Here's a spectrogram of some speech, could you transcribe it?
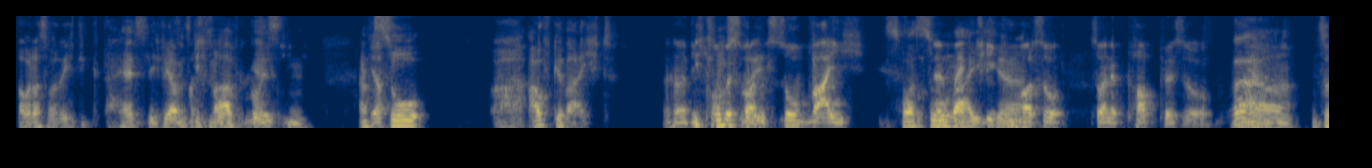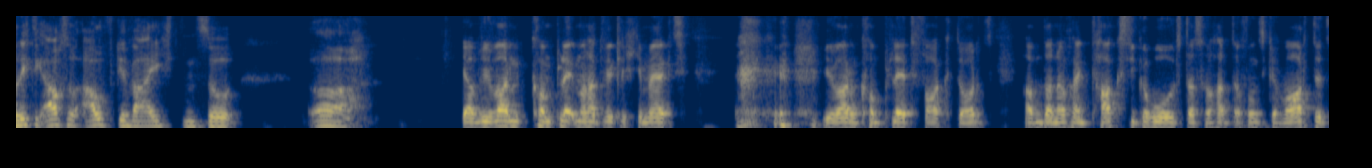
Aber das war richtig hässlich. Wir haben es nicht so mal aufgegessen. Einfach Ja. so oh, aufgeweicht. Aha, Die Nicht Pommes waren so weich. Es war Und so weich. Ja. war so, so eine Pappe. So. ja. Und so richtig auch so aufgeweicht und so. Oh. Ja, wir waren komplett, man hat wirklich gemerkt, wir waren komplett fuck dort, haben dann auch ein Taxi geholt, das hat auf uns gewartet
